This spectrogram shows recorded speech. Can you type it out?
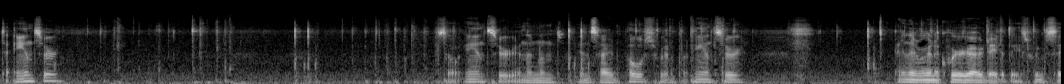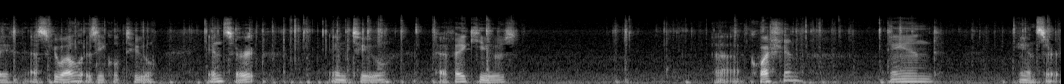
to answer. So answer, and then inside post we're going to put answer, and then we're going to query our database. We're going to say SQL is equal to insert into FAQs uh, question and answer.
